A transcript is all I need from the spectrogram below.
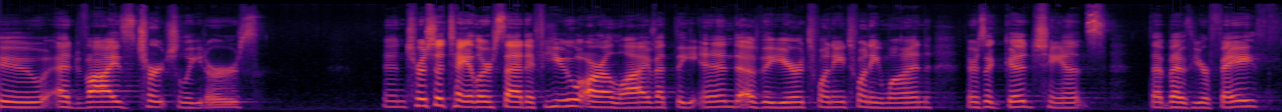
who advise church leaders. And Trisha Taylor said if you are alive at the end of the year 2021, there's a good chance that both your faith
